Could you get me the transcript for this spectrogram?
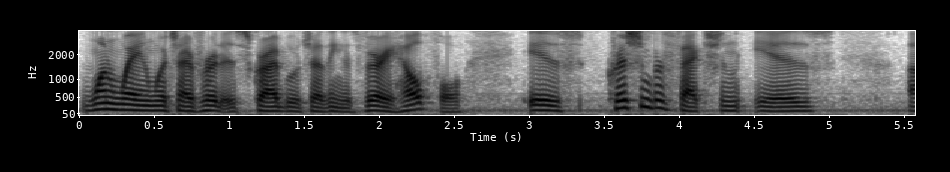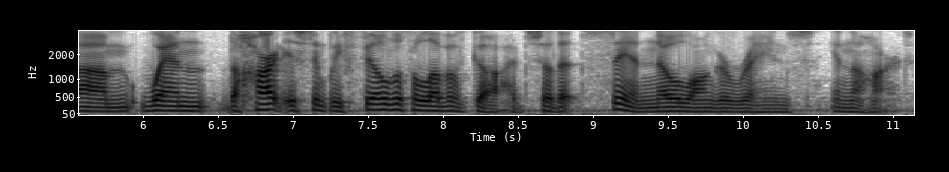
one way in which I've heard it described, which I think is very helpful, is Christian perfection is um, when the heart is simply filled with the love of God so that sin no longer reigns in the heart.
